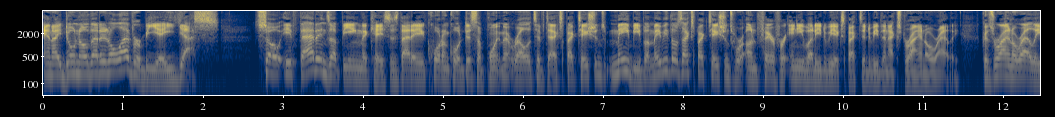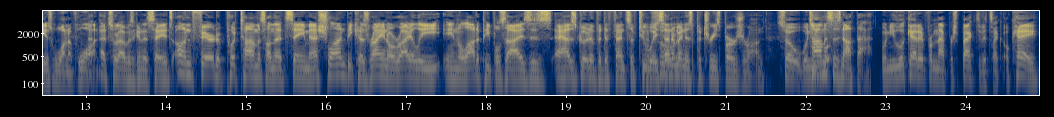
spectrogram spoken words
And I don't know that it'll ever be a yes. So if that ends up being the case, is that a quote unquote disappointment relative to expectations? Maybe, but maybe those expectations were unfair for anybody to be expected to be the next Ryan O'Reilly because Ryan O'Reilly is one of one. That's what I was going to say. It's unfair to put Thomas on that same echelon because Ryan O'Reilly, in a lot of people's eyes, is as good of a defensive two way centerman as Patrice Bergeron. So when Thomas lo- is not that. When you look at it from that perspective, it's like okay.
